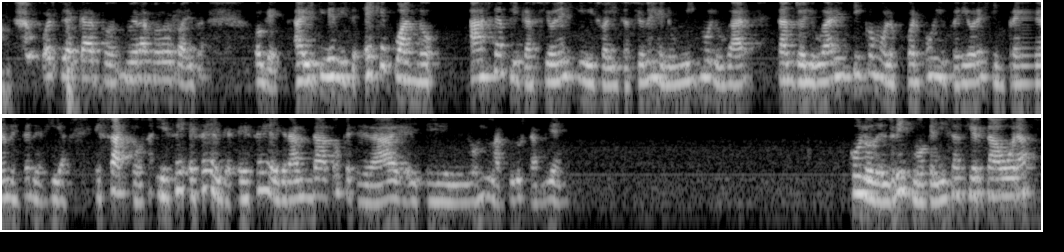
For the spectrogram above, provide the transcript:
por si acaso, no era solo Raiza. Ok, Aristides dice, es que cuando hace aplicaciones y visualizaciones en un mismo lugar, tanto el lugar en sí como los cuerpos inferiores se impregnan de esta energía. Exacto, y ese, es el, gran dato que te da el, el también. Con lo del ritmo, que dice a cierta hora,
